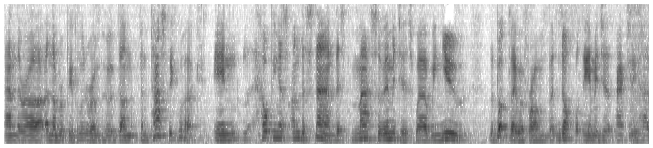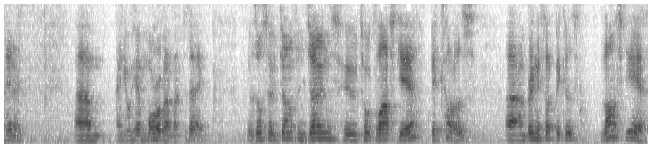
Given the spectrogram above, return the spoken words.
and there are a number of people in the room who have done fantastic work in helping us understand this mass of images where we knew the book they were from, but not what the image actually had in it. Um, and you'll hear more about that today. There was also Jonathan Jones who talked last year because, uh, I'm bringing this up because last year,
